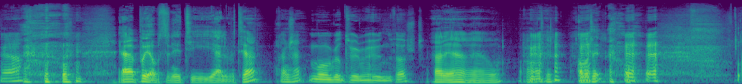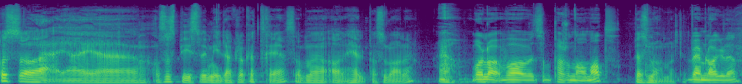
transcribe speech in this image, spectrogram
Ja. Jeg er på jobb sånn i 10-11-tida, kanskje. Må gå tur med hunden først. Ja, det gjør jeg òg. Av og til. Og så jeg eh, Og så spiser vi middag klokka tre som hele personalet. Ja. Hva, hva, som personalmat? Personalmåltid. Hvem lager den?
